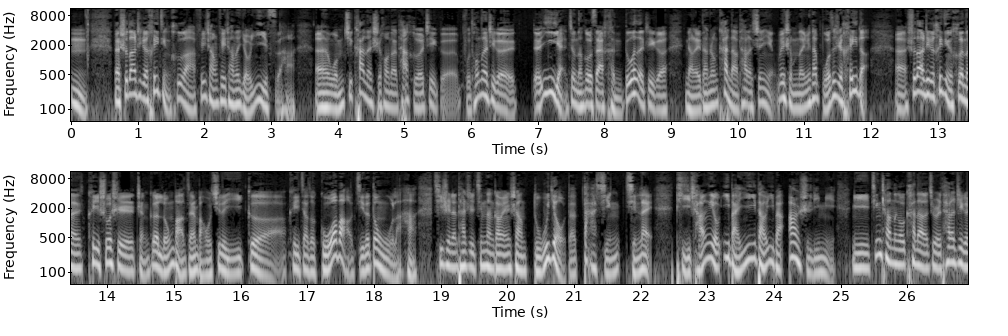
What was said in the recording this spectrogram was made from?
嗯，那说到这个黑颈鹤啊，非常非常的有意思哈。呃，我们去看的时候呢，它和这个普通的这个。呃，一眼就能够在很多的这个鸟类当中看到它的身影，为什么呢？因为它脖子是黑的。呃，说到这个黑颈鹤呢，可以说是整个龙宝自然保护区的一个可以叫做国宝级的动物了哈。其实呢，它是青藏高原上独有的大型禽类，体长有一百一到一百二十厘米。你经常能够看到的就是它的这个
